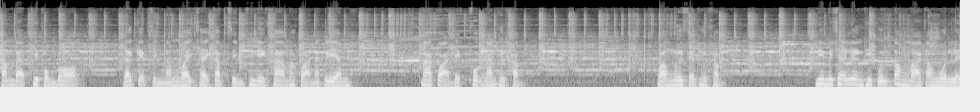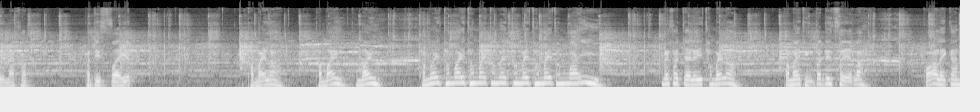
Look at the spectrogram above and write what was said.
ทำแบบที่ผมบอก แล้วเก็บสิ่งนั้นไว้ใช้กับสิ่งที่มีค่ามากกว่านักเรียน มากกว่าเด็กพวกนั้นเถอะครับ วางมือเสียเถอะครับ นี่ไม่ใช่เรื่องที่คุณต้องมากังวลเลยนะครับ ปฏิเสธทำไมล่ะทำไมทำไมทำไมทำไมทำไมทำไมทำไมทำไมทำไม ไม่เข้าใจเลยทำไมล่ะทำไมถึงปฏิเสธล่ะ เพราะอะไรกัน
